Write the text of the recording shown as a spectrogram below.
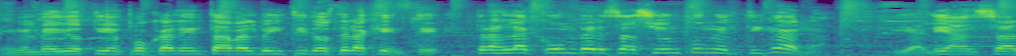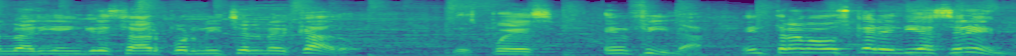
En el medio tiempo calentaba el 22 de la gente tras la conversación con el Tigana y Alianza lo haría ingresar por Michel Mercado. Después, en fila, entraba Oscar Elías Serén,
